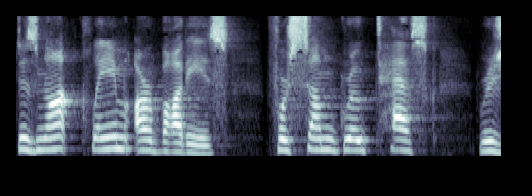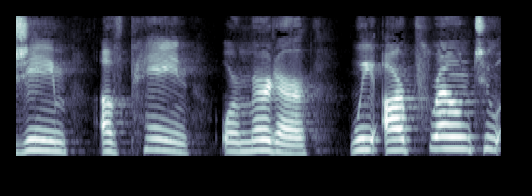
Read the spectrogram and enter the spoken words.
does not claim our bodies for some grotesque regime of pain or murder, we are prone to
